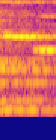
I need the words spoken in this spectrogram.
you.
